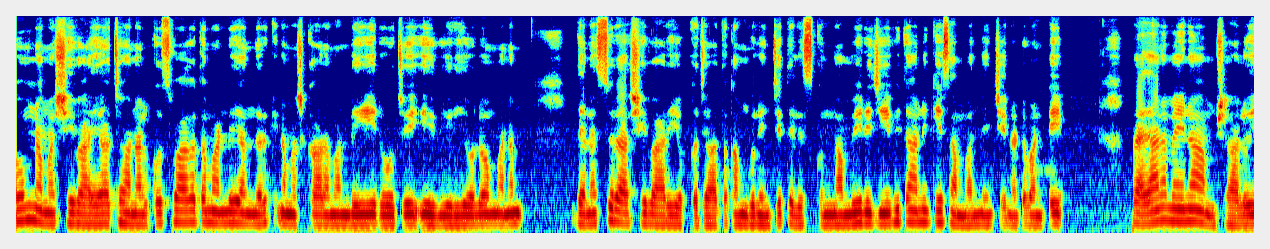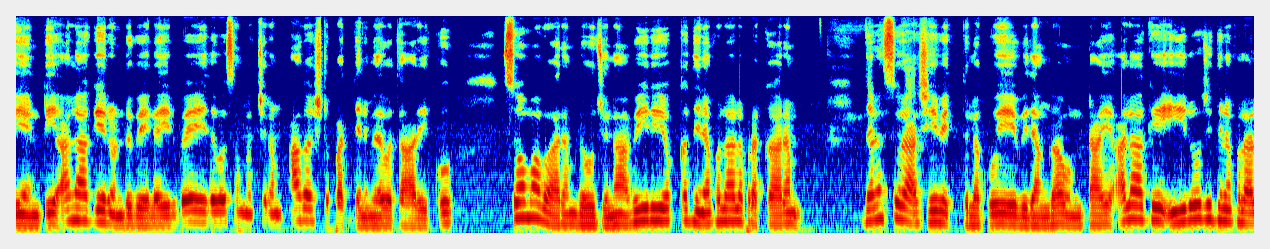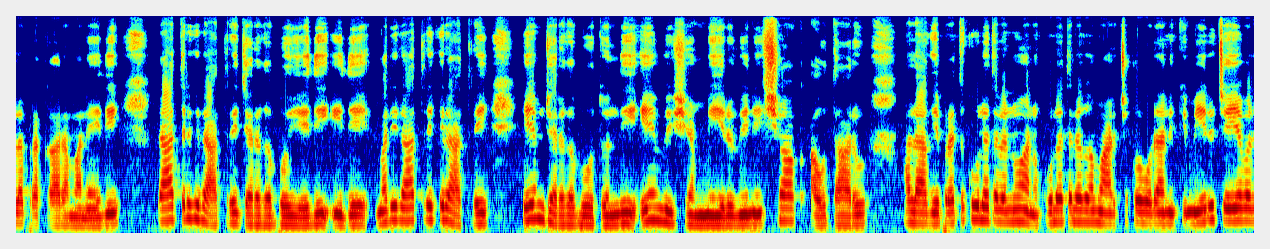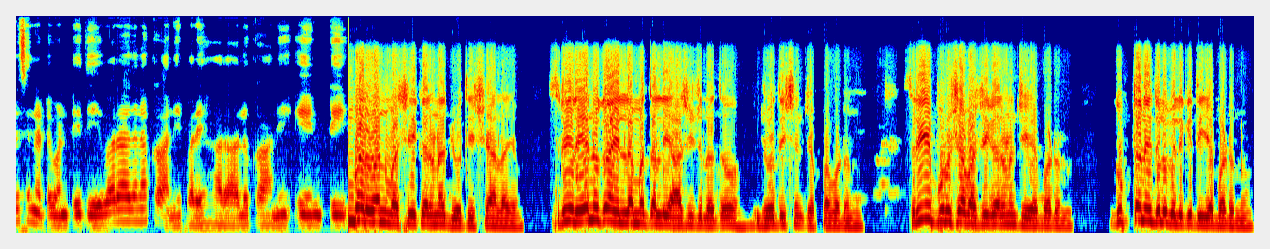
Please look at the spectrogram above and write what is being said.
ఓం నమ శివాయ ఛానల్కు స్వాగతం అండి అందరికీ నమస్కారం అండి ఈరోజు ఈ వీడియోలో మనం ధనస్సు రాశి వారి యొక్క జాతకం గురించి తెలుసుకుందాం. వీరి జీవితానికి సంబంధించినటువంటి ప్రధానమైన అంశాలు ఏంటి? అలాగే రెండు వేల ఇరవై ఐదవ సంవత్సరం ఆగస్టు పద్దెనిమిదవ తారీఖు సోమవారం రోజున వీరి యొక్క దినఫలాల ప్రకారం ధనస్సు రాశి వ్యక్తులకు ఏ విధంగా ఉంటాయి? అలాగే ఈ రోజు దినఫలాల ప్రకారం అనేది రాత్రికి రాత్రి జరగబోయేది ఇదే. మరి రాత్రికి రాత్రి ఏం జరగబోతుంది? ఏం విషయం మీరు విని షాక్ అవుతారు? అలాగే ప్రతికూలతలను అనుకూలతలుగా మార్చుకోవడానికి మీరు చేయవలసినటువంటి దేవారాధన కానీ పరిహారాలు కానీ ఏంటి? నంబర్ వన్ వశీకరణ జ్యోతిష్యాలయం. శ్రీ రేణుక ఇల్లమ్మ తల్లి ఆశీస్సులతో జ్యోతిష్యం చెప్పబడును. స్త్రీ పురుష వశీకరణం చేయబడును. గుప్త నిధులు వెలికి తీయబడును.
